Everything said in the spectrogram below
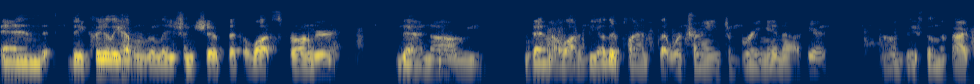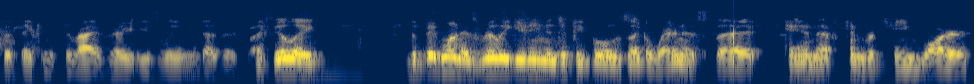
And they clearly have a relationship that's a lot stronger than um, than a lot of the other plants that we're trying to bring in out here um, based on the fact that they can survive very easily in the desert. I feel like the big one is really getting into people's like awareness that KNF can retain water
